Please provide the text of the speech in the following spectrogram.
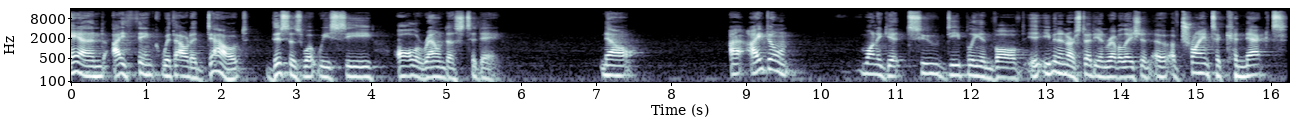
And I think without a doubt, this is what we see all around us today. Now, I, I don't want to get too deeply involved, even in our study in Revelation, of, of trying to connect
